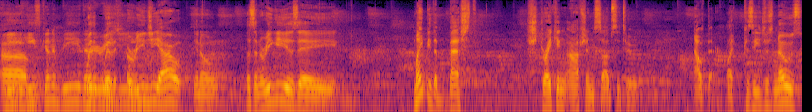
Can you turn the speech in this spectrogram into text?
He, Um, he's gonna be the with Origi. with Origi out, you know, listen, Origi is a might be the best striking option substitute out there. Like, because he just knows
